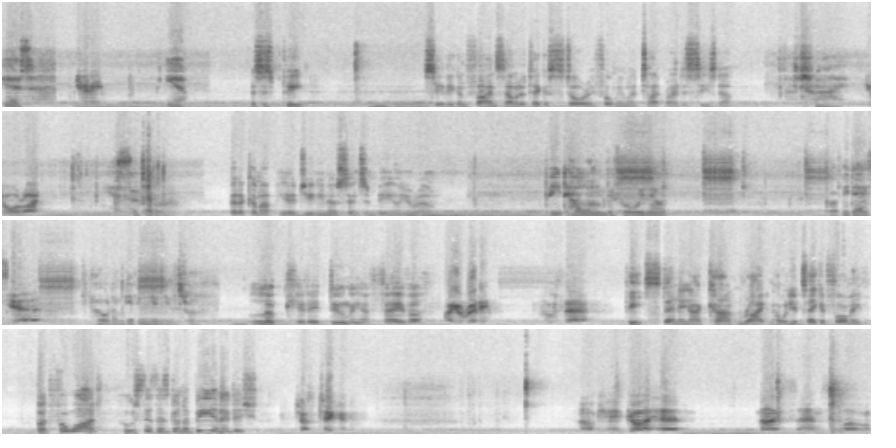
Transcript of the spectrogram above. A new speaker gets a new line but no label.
Yes.
Jenny?
Yeah.
This is Pete. See if you can find someone to take a story for me. My typewriter's seized up.
I'll try.
You all right?
Yes, so far.
Better come up here, Jeannie. No sense in being on your own.
Pete, how long before we know... Copy desk?
Yes?
Hold, I'm giving you newsroom.
Look, Kitty, do me a favor.
Are you ready?
Who's there?
Pete Stenning. I can't write. Now, will you take it for me?
But for what? Who says there's going to be an edition?
Just take it.
Okay, go ahead. Nice and slow.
